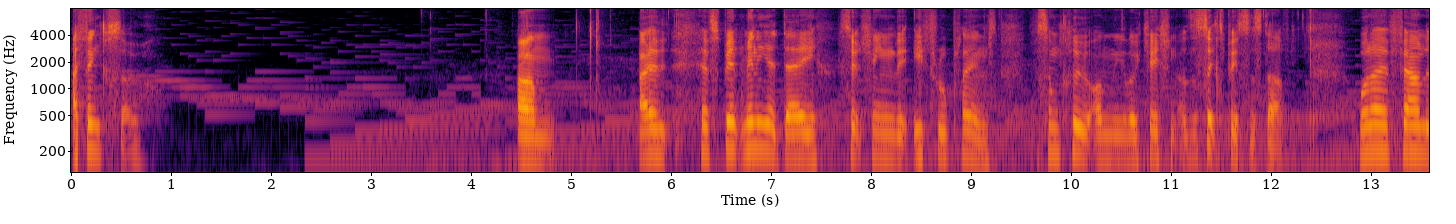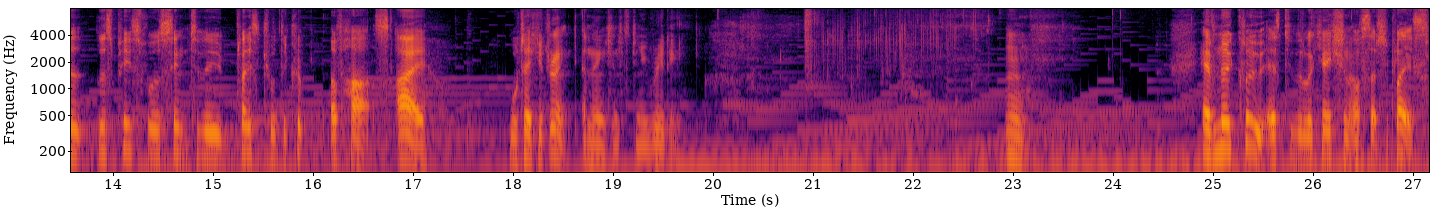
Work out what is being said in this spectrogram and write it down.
I think so. Um, I have spent many a day searching the ethereal planes for some clue on the location of the six piece of stuff. What I have found is this piece was sent to the place called the Crypt of Hearts. I will take a drink and then continue reading. Mm. Have no clue as to the location of such a place.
